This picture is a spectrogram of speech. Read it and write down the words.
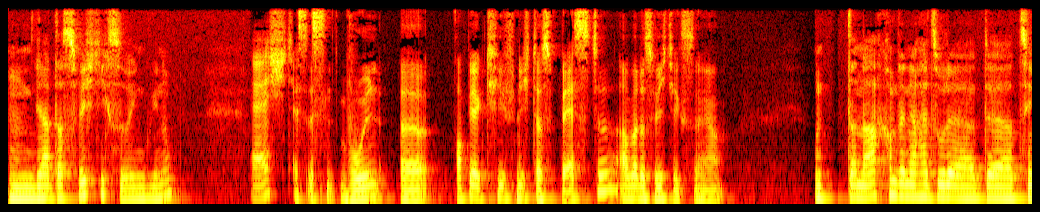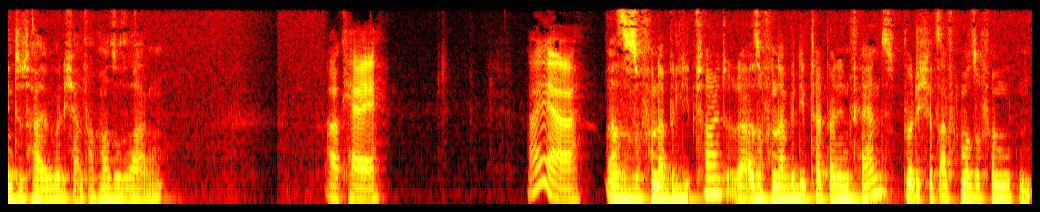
Mhm, Ja, das Wichtigste irgendwie, ne? Echt? Es ist wohl äh, objektiv nicht das Beste, aber das Wichtigste, ja. Und danach kommt dann ja halt so der, der zehnte Teil, würde ich einfach mal so sagen. Okay. Ah ja. Also so von der Beliebtheit oder also von der Beliebtheit bei den Fans, würde ich jetzt einfach mal so vermuten.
